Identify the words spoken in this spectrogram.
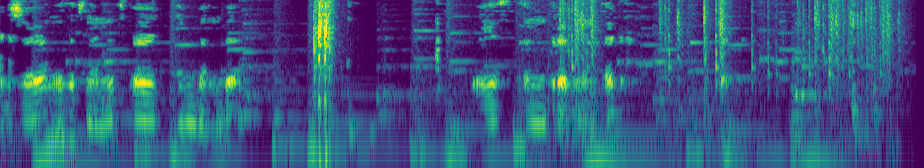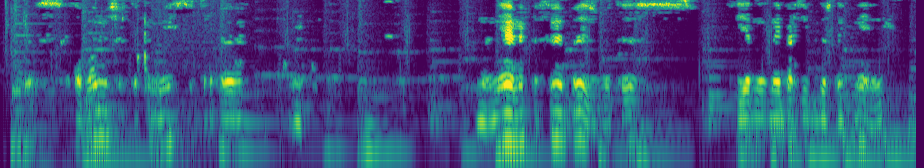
Także no, zaczynamy. Ciekawe kim będę. Jestem drewnem, tak? Tak. Schowamy się w takim miejscu trochę... No nie wiem jak to w sumie powiedzieć, bo to jest jedno z najbardziej widocznych miejsc,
